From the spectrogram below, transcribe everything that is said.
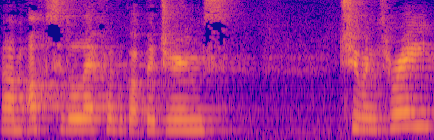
Um, off to the left, we've got bedrooms two and three.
